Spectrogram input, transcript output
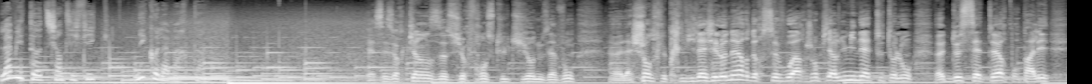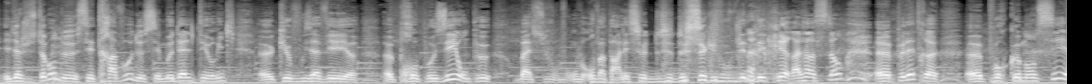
La méthode scientifique, Nicolas Martin. À 16h15 sur France Culture, nous avons euh, la chance, le privilège et l'honneur de recevoir Jean-Pierre Luminette tout au long euh, de cette heure pour parler eh bien justement de ces travaux, de ces modèles théoriques euh, que vous avez proposés. On peut, bah, on, va parler de, ceux que vous venez de décrire à l'instant. Peut-être pour commencer,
